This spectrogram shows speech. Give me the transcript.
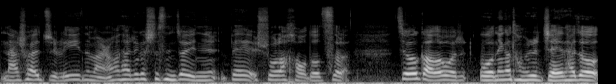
拿出来举例子嘛。然后他这个事情就已经被说了好多次了，结果搞得我我那个同事 J 他就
